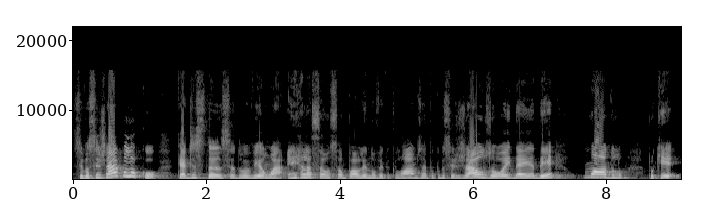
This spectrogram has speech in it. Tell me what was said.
Se você já colocou que a distância do avião A em relação ao São Paulo é 90 km, é porque você já usou a ideia de módulo, porque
